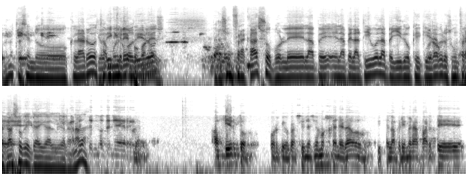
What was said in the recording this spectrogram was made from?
Bueno, está siendo claro, están muy jodidos. Pero es un fracaso, ponle el, ape- el apelativo, el apellido que quiera, pero es un fracaso que caiga el Granada. no tener acierto, porque ocasiones hemos generado. Dice la primera parte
